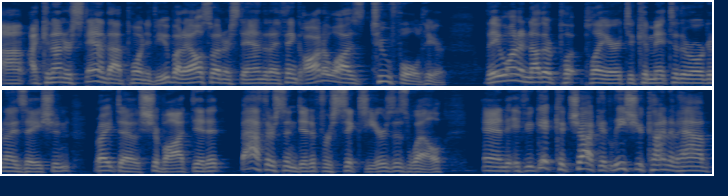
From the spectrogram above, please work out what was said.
Uh, I can understand that point of view, but I also understand that I think Ottawa is twofold here. They want another player to commit to their organization, right? Uh, Chabot did it. Batherson did it for six years as well. And if you get Tkachuk, at least you kind of have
